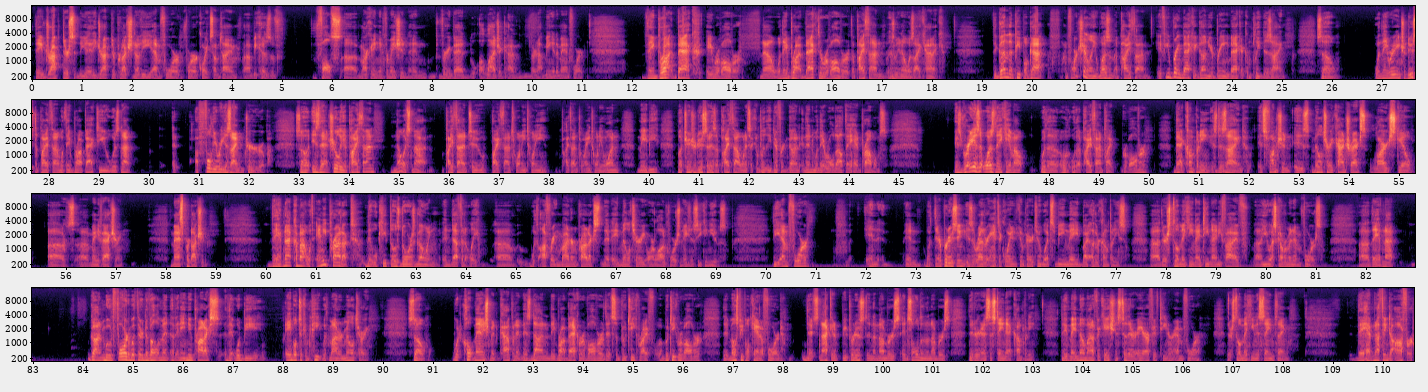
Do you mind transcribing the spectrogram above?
they've dropped their you know, they dropped their production of the M4 for quite some time uh, because of false uh, marketing information and very bad logic on there not being a demand for it. They brought back a revolver. Now, when they brought back the revolver, the Python, as we know, was iconic. The gun that people got, unfortunately, wasn't a Python. If you bring back a gun, you're bringing back a complete design. So, when they reintroduced the Python, what they brought back to you was not a fully redesigned trigger group. So, is that truly a Python? No, it's not. Python 2, Python 2020, Python 2021, maybe, but you introduce it as a Python when it's a completely different gun. And then when they rolled out, they had problems. As great as it was, they came out with a with a Python type revolver. That company is designed. Its function is military contracts, large scale uh, uh, manufacturing, mass production. They have not come out with any product that will keep those doors going indefinitely uh, with offering modern products that a military or law enforcement agency can use. The M4 in and what they're producing is rather antiquated compared to what's being made by other companies. Uh, they're still making 1995 uh, U.S. government M4s. Uh, they have not gone moved forward with their development of any new products that would be able to compete with modern military. So, what Colt Management Competent has done, they brought back a revolver that's a boutique rifle, a boutique revolver that most people can't afford. That's not going to be produced in the numbers and sold in the numbers that are going to sustain that company. They've made no modifications to their AR-15 or M4. They're still making the same thing. They have nothing to offer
